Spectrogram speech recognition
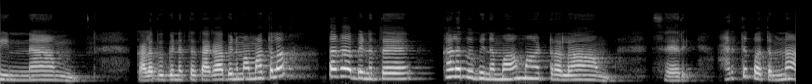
பின்னம். கலப்பு பின்னத்தை தகா பின்னமாக மாற்றலாம் தகா பின்னத்தை கலப்பு பின்னமாக மாற்றலாம். சரி அடுத்து பார்த்தோம்னா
